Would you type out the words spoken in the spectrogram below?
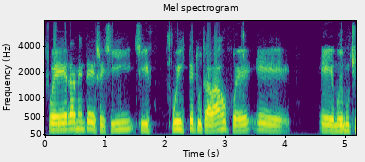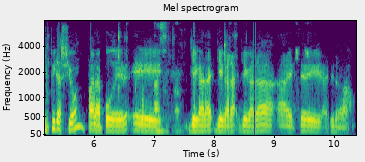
fue realmente eso. Y sí, sí fuiste, tu trabajo fue eh, eh, mucha inspiración para poder eh, llegar, a, llegar, a, llegar a, este, a este trabajo.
